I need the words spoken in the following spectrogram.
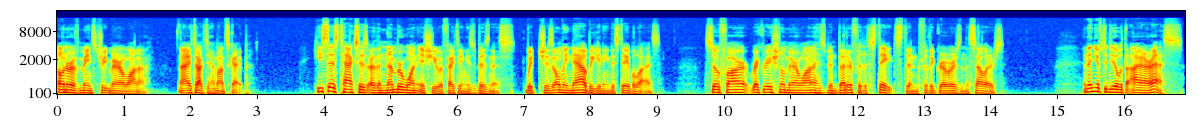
owner of Main Street Marijuana. I talked to him on Skype. He says taxes are the number one issue affecting his business, which is only now beginning to stabilize. So far, recreational marijuana has been better for the states than for the growers and the sellers. And then you have to deal with the IRS,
